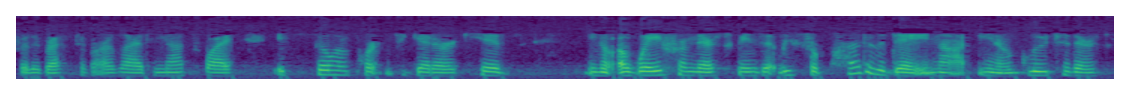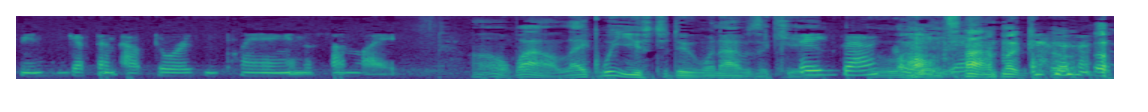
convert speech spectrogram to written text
for the rest of our lives, and that's why it's so important to get our kids, you know, away from their screens at least for part of the day, not you know glued to their screens, and get them outdoors and playing in the sunlight. Oh wow! Like we used to do when I was a kid. Exactly. A long yeah. time ago.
